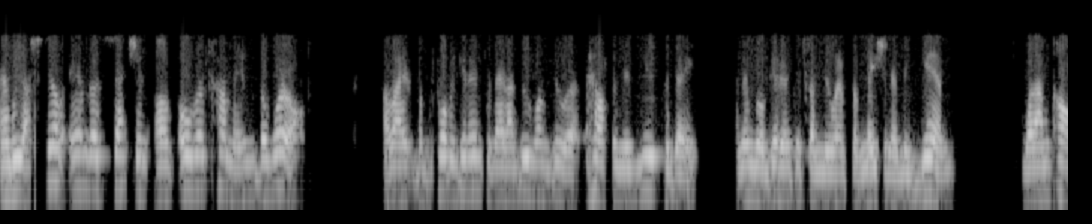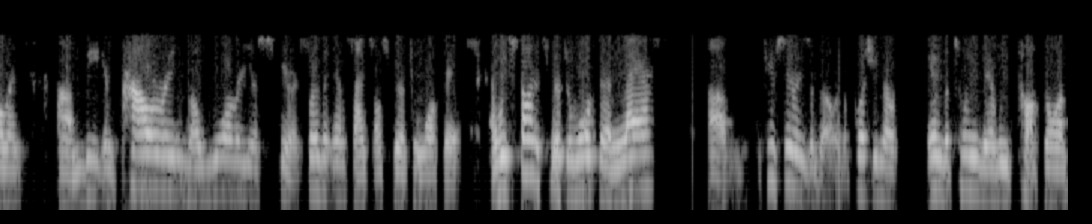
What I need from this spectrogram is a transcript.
And we are still in the section of overcoming the world. All right, but before we get into that, I do want to do a healthy review today, and then we'll get into some new information and begin what I'm calling um, the empowering the warrior spirit, further insights on spiritual warfare. And we started spiritual warfare last um, a few series ago. And of course, you know, in between there, we talked on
